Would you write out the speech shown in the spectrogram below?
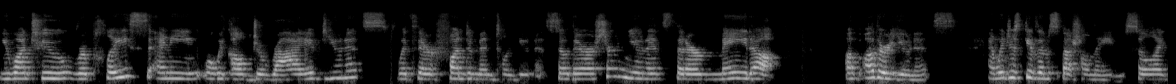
You want to replace any what we call derived units with their fundamental units. So there are certain units that are made up of other units, and we just give them special names. So like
